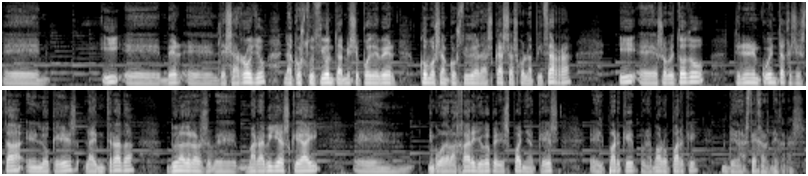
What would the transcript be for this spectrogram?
eh, y eh, ver eh, el desarrollo la construcción también se puede ver cómo se han construido las casas con la pizarra y sobre todo tener en cuenta que se está en lo que es la entrada de una de las maravillas que hay en, en Guadalajara y yo creo que en España que es el parque, por llamarlo parque, de las Tejas Negras.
